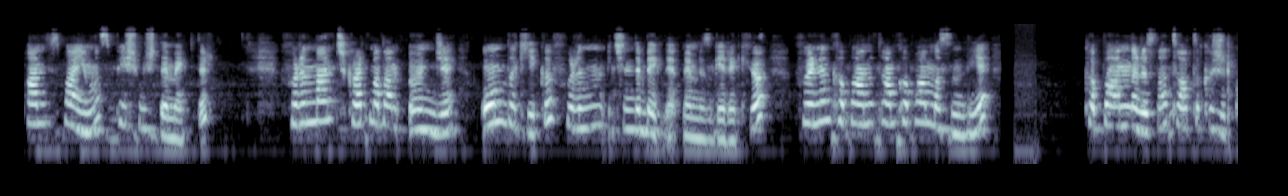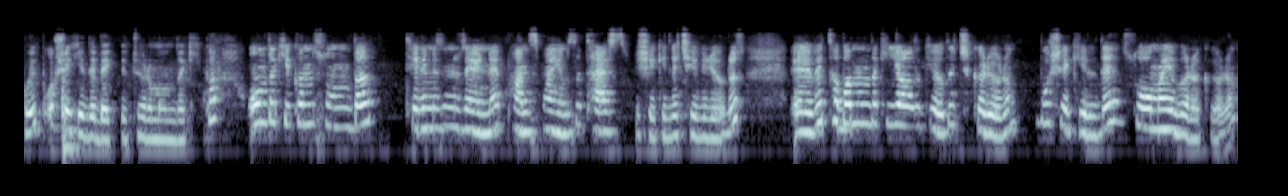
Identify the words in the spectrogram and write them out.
pandispanyamız pişmiş demektir. Fırından çıkartmadan önce 10 dakika fırının içinde bekletmemiz gerekiyor. Fırının kapağını tam kapanmasın diye kapağının arasına tahta kaşık koyup o şekilde bekletiyorum 10 dakika. 10 dakikanın sonunda telimizin üzerine pandispanyamızı ters bir şekilde çeviriyoruz. E, ve tabanındaki yağlı kağıdı çıkarıyorum. Bu şekilde soğumaya bırakıyorum.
